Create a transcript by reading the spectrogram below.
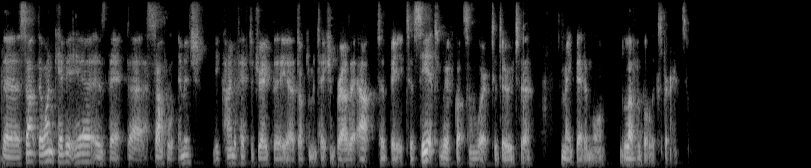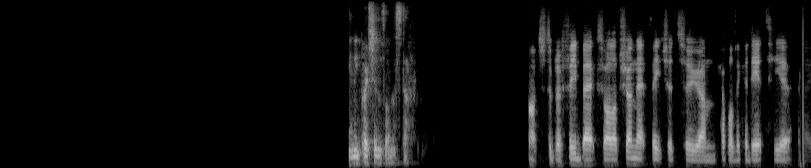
the, the one caveat here is that uh, sample image, you kind of have to drag the uh, documentation browser out to be to see it. We've got some work to do to make that a more lovable experience. Any questions on this stuff? Just a bit of feedback. So I've shown that feature to um, a couple of the cadets here. They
